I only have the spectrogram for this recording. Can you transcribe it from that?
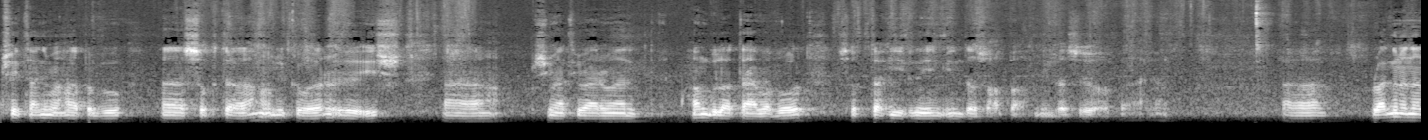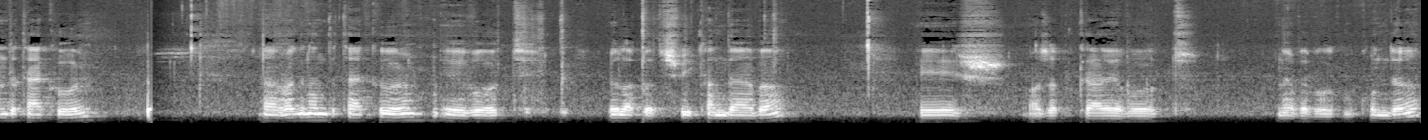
Chaitanya Mahaprabhu szokta, amikor ő is uh, Simati Várván hangulatában volt, szokta hívni mind az apa, mind az ő apája. Uh, Raghunananda Thakur, Raghunanda Thakur, ő volt, ő lakott Sri Kandába, és az apukája volt, neve volt Mukunda,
